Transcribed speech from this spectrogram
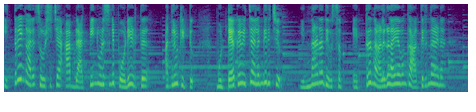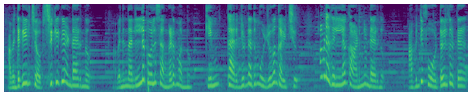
ഇത്രയും കാലം സൂക്ഷിച്ച ആ ബ്ലാക്ക് പീൻ ന്യൂഡിൽസിന്റെ പൊടി എടുത്ത് അതിലോട്ടിട്ടു. മുട്ടയൊക്കെ വെച്ച് അലങ്കരിച്ചു. ഇന്നാണ് ആ ദിവസം. എത്ര നാളുകളായി അവൻ കാത്തിരുന്നാണ് അവന്റെ കയ്യിൽ ചോപ്സ്റ്റിക് ഒക്കെ ഉണ്ടായിരുന്നു. അവന് നല്ല പോലെ സങ്കടം വന്നു. കിം കരഞ്ഞുകൊണ്ട് അത് മുഴുവൻ കഴിച്ചു. അവൾ അതെല്ലാം കാണുന്നുണ്ടായിരുന്നു. അവന്റെ ഫോട്ടോയിൽ തൊട്ട്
